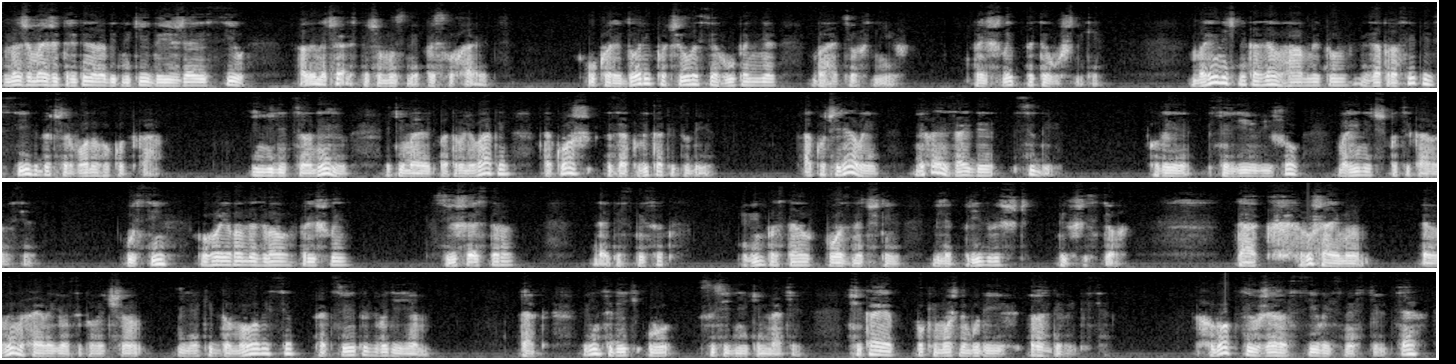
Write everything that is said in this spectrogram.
У нас же майже третина робітників доїжджає з сіл, але начальство чомусь не прислухається. У коридорі почулося гупання багатьох ніг. Прийшли ПТУшники. Маринич наказав Гамлету запросити всіх до червоного кутка. І міліціонерів, які мають патрулювати, також закликати туди. А кучерявий нехай зайде сюди. Коли Сергій увійшов, Маринич поцікавився. Усі, кого я вам назвав, прийшли? Всі шестеро. Дайте список. Він поставив позначки біля прізвищ тих шістьох. Так, рушаємо. Ви, Михайло Йосиповичу, як і домовилися, працюєте з водієм. Так, він сидить у сусідній кімнаті. Чекає, поки можна буде їх роздивитися. Хлопці вже розсілись на стільцях,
